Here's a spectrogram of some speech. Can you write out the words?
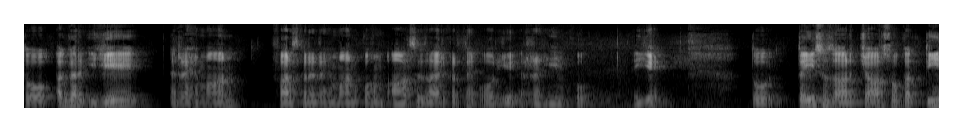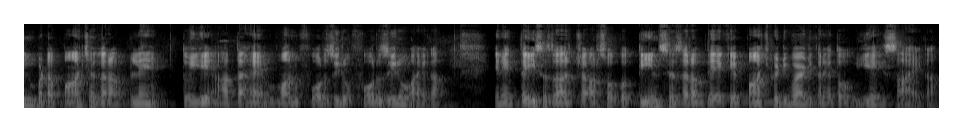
तो अगर ये रहमान, फ़र्ज़ करें रहमान को हम आर से ज़ाहिर करते हैं और ये रहीम को ये। तो तेईस हज़ार चार सौ का तीन बटा पाँच अगर आप लें तो ये आता है one four zero four zero आएगा। यानी तेईस हज़ार चार सौ को तीन से ज़रब दे के पाँच पे डिवाइड करें तो ये हिस्सा आएगा।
